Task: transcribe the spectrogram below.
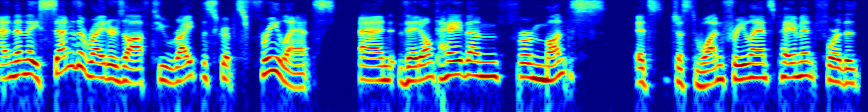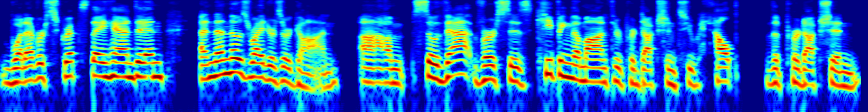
And then they send the writers off to write the scripts freelance and they don't pay them for months. It's just one freelance payment for the whatever scripts they hand in, and then those writers are gone. Um, so that versus keeping them on through production to help the production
